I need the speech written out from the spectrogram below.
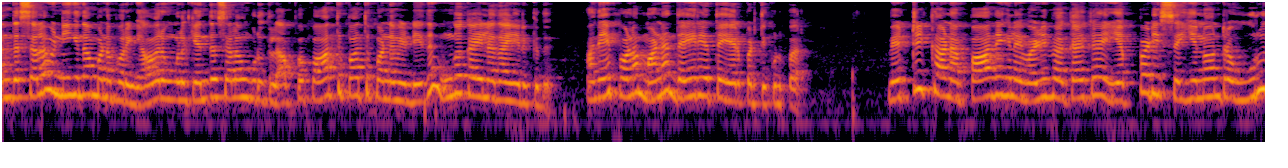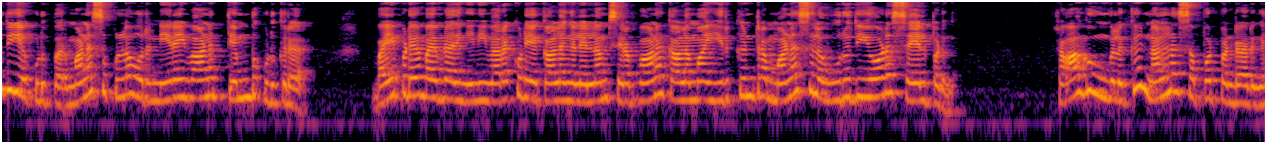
அந்த செலவு நீங்கள் தான் பண்ண போகிறீங்க அவர் உங்களுக்கு எந்த செலவும் கொடுக்கல. அப்போ பார்த்து பார்த்து பண்ண வேண்டியது உங்கள் கையில் தான் இருக்குது. அதே போல் மன தைரியத்தை ஏற்படுத்தி கொடுப்பார். வெற்றிக்கான பாதைகளை வழிவகுக்க எப்படி செய்யணுன்ற உறுதியை கொடுப்பார். மனசுக்குள்ளே ஒரு நிறைவான தெம்பு கொடுக்குறார். பயப்படவே பயப்படாதீங்க. இனி வரக்கூடிய காலங்கள் எல்லாம் சிறப்பான காலமாக இருக்குன்ற மனசில் உறுதியோடு செயல்படுங்க. ராகு உங்களுக்கு நல்ல சப்போர்ட் பண்ணுறாருங்க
